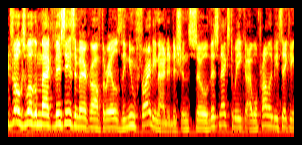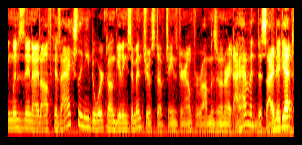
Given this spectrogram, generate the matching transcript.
Right, folks, welcome back. This is America Off the Rails, the new Friday night edition. So, this next week, I will probably be taking Wednesday night off because I actually need to work on getting some intro stuff changed around for Robinson and Wright. I haven't decided yet,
